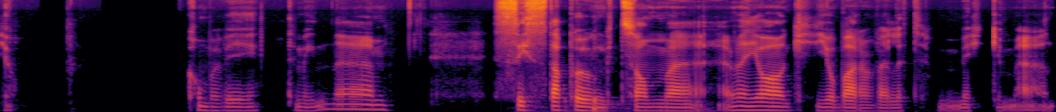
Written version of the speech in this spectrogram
Ja. Kommer vi till min eh, sista punkt som eh, jag jobbar väldigt mycket med.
